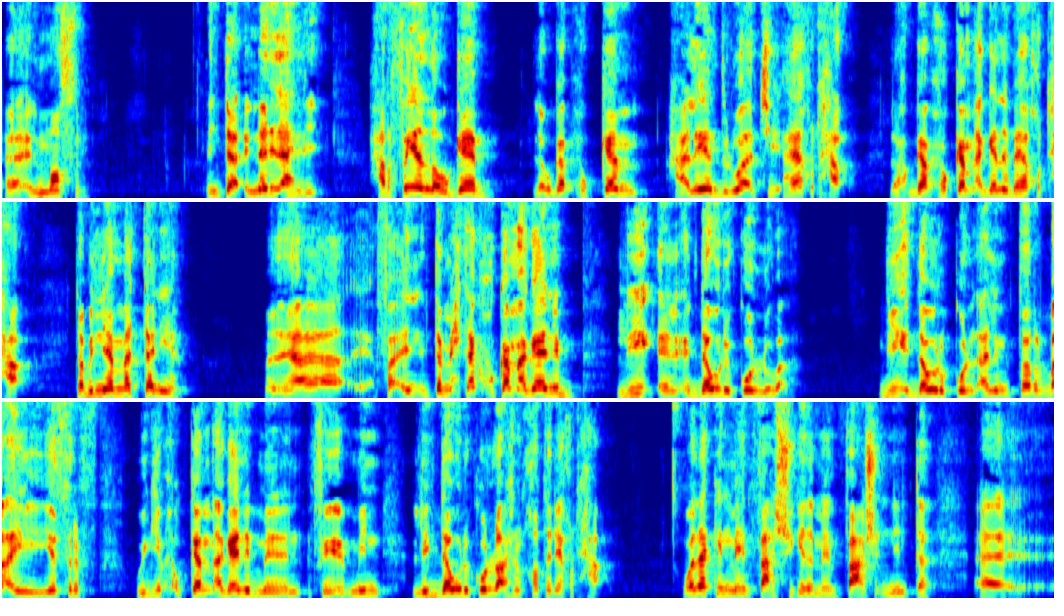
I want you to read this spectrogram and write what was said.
آه المصري. انت النادي الأهلي حرفيا لو جاب لو جاب حكام حاليا دلوقتي هياخد حقه لو جاب حكام أجانب هياخد حقه طب النيابة الثانية فانت محتاج حكام أجانب للدوري كله بقى. دي الدوري كله. الأهلي مضطر بقى يصرف ويجيب حكام أجانب من في من للدوري كله عشان خاطر ياخد حقه ولكن ما ينفعش كده. ما ينفعش ان انت آه آه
